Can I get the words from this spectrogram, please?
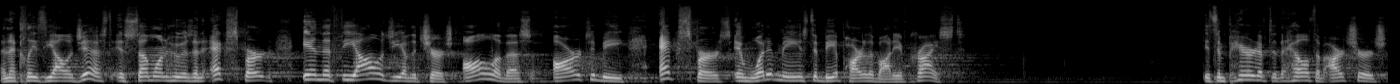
An ecclesiologist is someone who is an expert in the theology of the church. All of us are to be experts in what it means to be a part of the body of Christ. It's imperative to the health of our church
